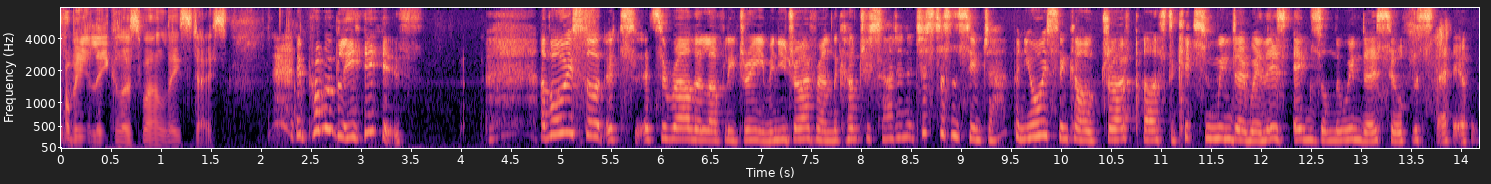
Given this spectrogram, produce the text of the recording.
probably illegal as well these days. It probably is. I've always thought it's it's a rather lovely dream, and you drive around the countryside, and it just doesn't seem to happen. You always think oh, I'll drive past a kitchen window where there's eggs on the windowsill for sale.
